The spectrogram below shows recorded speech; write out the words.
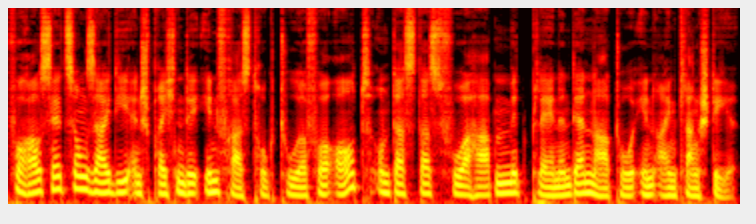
Voraussetzung sei die entsprechende Infrastruktur vor Ort und dass das Vorhaben mit Plänen der NATO in Einklang stehe.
